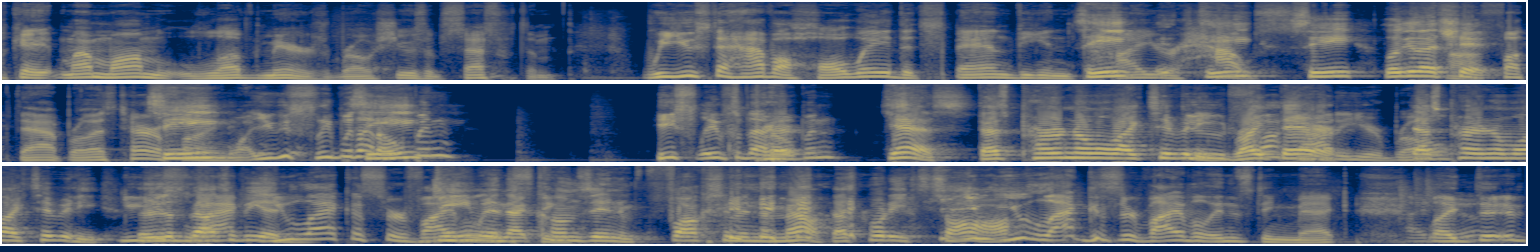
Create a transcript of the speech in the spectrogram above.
Okay, my mom loved mirrors, bro. She was obsessed with them. We used to have a hallway that spanned the entire see, house. see, see, look at that Ah, shit. fuck that, bro. That's terrifying. Why- you can sleep with that open? He sleeps with that par- open? Yes, that's paranormal activity Dude, right fuck there. outta here, bro. That's paranormal activity. You There's about lack, to be a you lack a survival demon that instinct. comes in and fucks him in the mouth. That's what he saw. You, you lack a survival instinct, Mac. I Like, do.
